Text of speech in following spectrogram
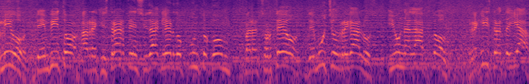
Amigo, te invito a registrarte en ciudadlerdo.com para el sorteo de muchos regalos y una laptop. ¡Regístrate ya!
